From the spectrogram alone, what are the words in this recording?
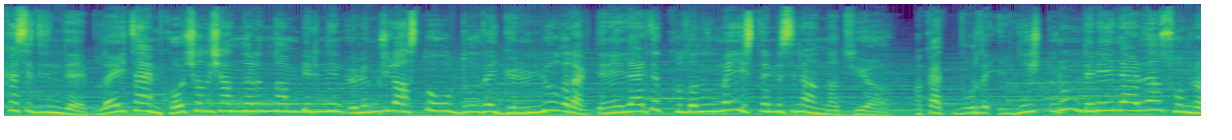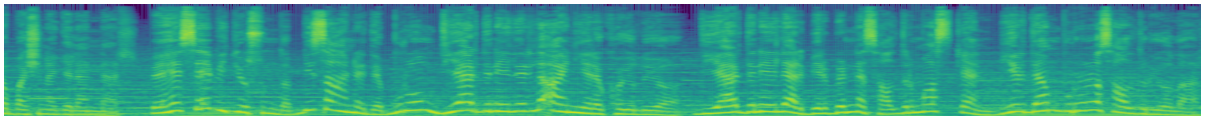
kasetinde Playtime kol çalışanlarından birinin ölümcül hasta olduğu ve gönüllü olarak deneylerde kullanılmayı istemesini anlatıyor. Fakat burada ilginç durum deneylerden sonra başına gelenler. VHS videosunda bir sahnede Bron diğer deneyleriyle aynı yere koyuluyor. Diğer deneyler birbirine saldırmazken birden Bron'a saldırıyorlar.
